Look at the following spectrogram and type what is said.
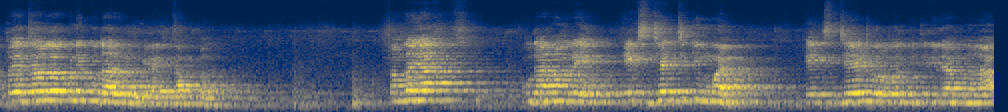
आता याच्यावर आपण एक उदाहरण बघूया एक्झाम्पल समजा या उदाहरणामध्ये एक्स झेड ची किंमत एक्स झेड बरोबर किती दिली आपल्याला?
